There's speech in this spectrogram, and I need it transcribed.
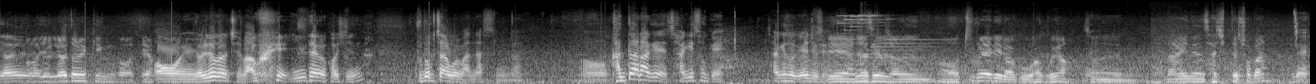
열, 어, 18개인 것 같아요. 어, 18채 마곡의 인생을 거신 구독자분을 만났습니다 어, 간단하게 자기소개 자기소개 해주세요 예, 안녕하세요. 저는 어, 투루엘이라고 하고요. 저는 어, 나이는 40대 초반, 네.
